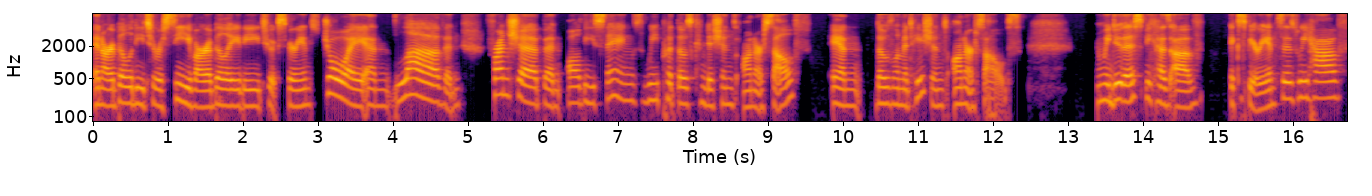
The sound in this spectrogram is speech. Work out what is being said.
and our ability to receive, our ability to experience joy and love and friendship and all these things, we put those conditions on ourselves and those limitations on ourselves. And we do this because of experiences we have,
